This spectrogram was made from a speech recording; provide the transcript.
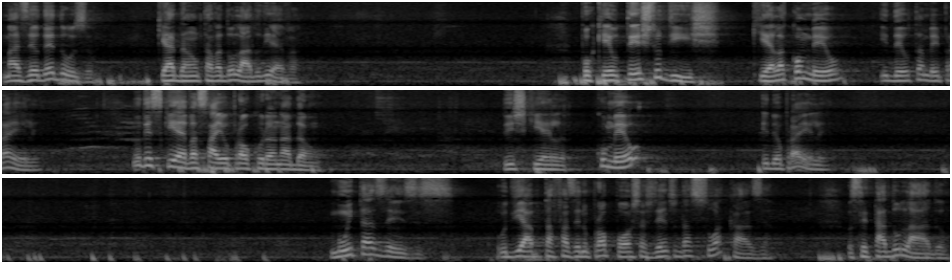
Mas eu deduzo que Adão estava do lado de Eva. Porque o texto diz que ela comeu e deu também para ele. Não diz que Eva saiu procurando Adão. Diz que ela comeu e deu para ele. Muitas vezes, o diabo está fazendo propostas dentro da sua casa. Você está do lado,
